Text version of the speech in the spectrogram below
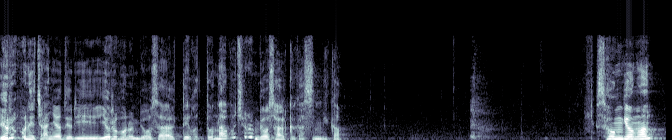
여러분의 자녀들이 여러분을 묘사할 때 어떤 아버지로 묘사할 것 같습니까? 성경은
